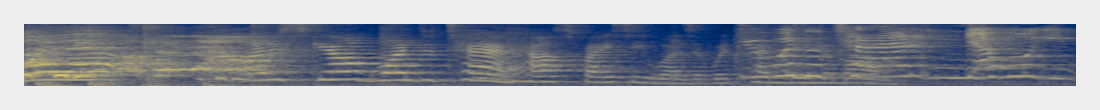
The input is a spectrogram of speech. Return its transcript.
Noah, on a scale of 1 to 10, how spicy was it? With It 10 was being a the 10. most. Never eat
